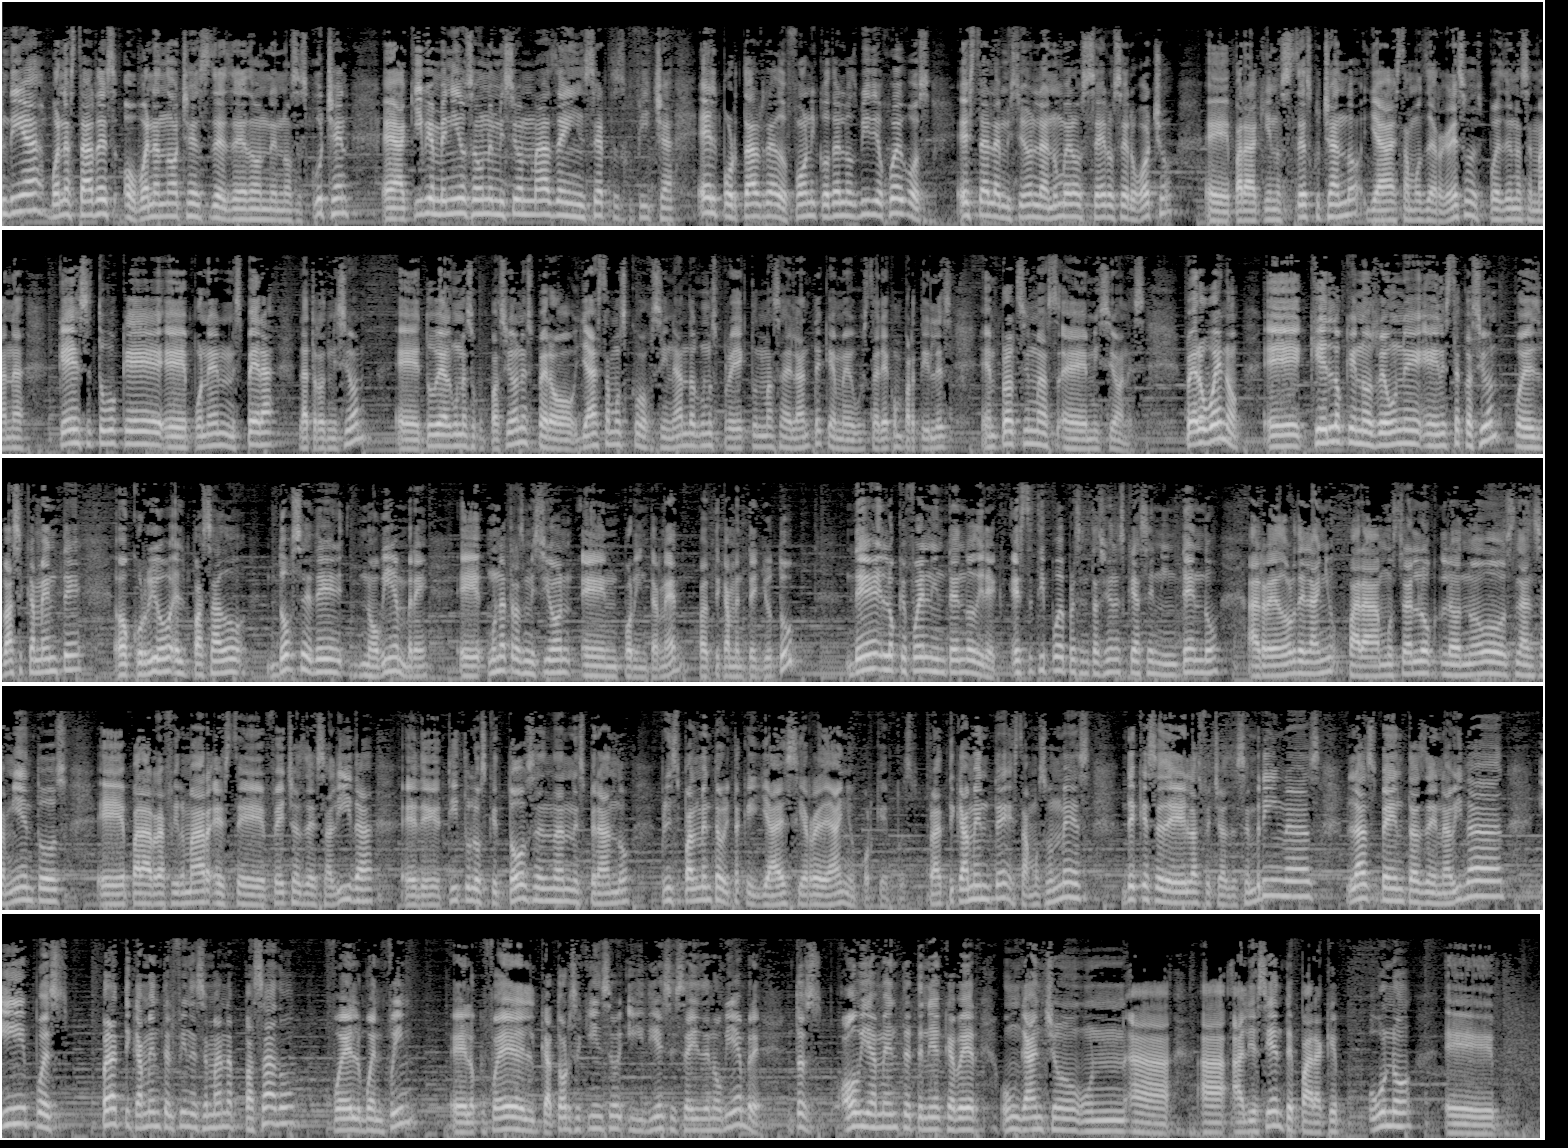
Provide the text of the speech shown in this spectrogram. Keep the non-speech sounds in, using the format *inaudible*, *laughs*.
buen día, buenas tardes o buenas noches desde donde nos escuchen. Eh, aquí bienvenidos a una emisión más de Inserte su ficha, el portal radiofónico de los videojuegos. Esta es la emisión, la número 008. Eh, para quien nos esté escuchando, ya estamos de regreso después de una semana que se tuvo que eh, poner en espera la transmisión. Eh, tuve algunas ocupaciones, pero ya estamos cocinando algunos proyectos más adelante que me gustaría compartirles en próximas eh, emisiones. Pero bueno, eh, ¿qué es lo que nos reúne en esta ocasión? Pues básicamente ocurrió el pasado 12 de noviembre una transmisión en, por internet, prácticamente YouTube de lo que fue el Nintendo Direct. Este tipo de presentaciones que hace Nintendo alrededor del año para mostrar los nuevos lanzamientos, eh, para reafirmar este, fechas de salida, eh, de títulos que todos andan esperando, principalmente ahorita que ya es cierre de año, porque pues prácticamente estamos un mes de que se dé las fechas decembrinas, las ventas de Navidad y pues prácticamente el fin de semana pasado fue el buen fin eh, lo que fue el 14, 15 y 16 de noviembre. Entonces, obviamente tenía que haber un gancho, un uh, aliciente para que uno, eh,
